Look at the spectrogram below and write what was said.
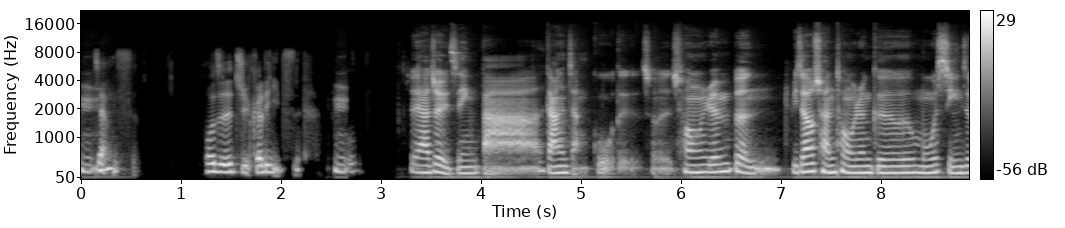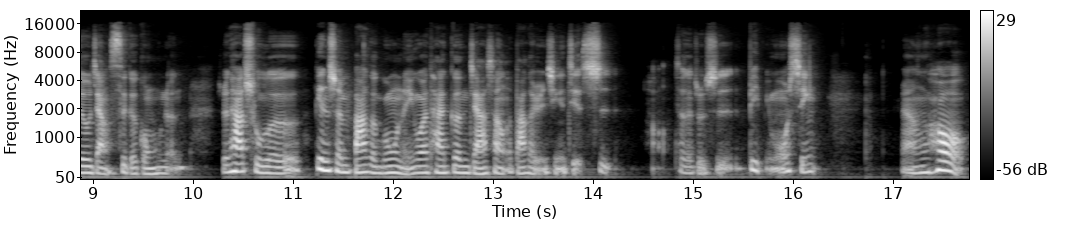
嗯，这样子。我只是举个例子，嗯，所以他就已经把刚刚讲过的，就是从原本比较传统人格模型只有讲四个功能，就是它除了变成八个功能，因为它更加上了八个人性的解释。好，这个就是 B 比模型，然后。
